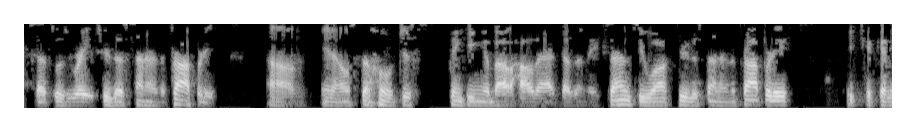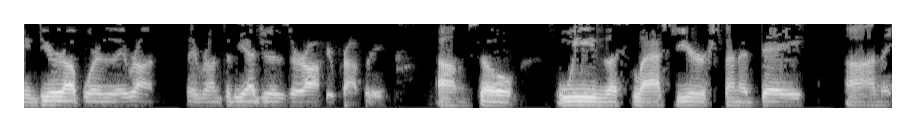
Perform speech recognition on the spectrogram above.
access was right through the center of the property. Um, you know, so just thinking about how that doesn't make sense. You walk through the center of the property, you kick any deer up, where do they run? They run to the edges or off your property. Um, so we this last year spent a day uh, on the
